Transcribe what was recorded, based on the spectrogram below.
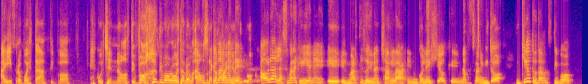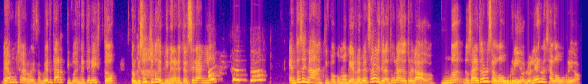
Ahí propuesta, tipo, escúchennos, tipo, tipo propuesta, hagamos una campaña. Totalmente. Tipo, Ahora, la semana que viene, eh, el martes, doy una charla en un colegio que una profesora me invitó y quiero tratar, tipo, me da mucha vergüenza, voy a tratar, tipo, de meter esto, porque son chicos de primer año, tercer año. Entonces, nada, tipo, como que repensar la literatura de otro lado. No, no, o sea, la literatura no es algo aburrido, leer no es algo aburrido,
